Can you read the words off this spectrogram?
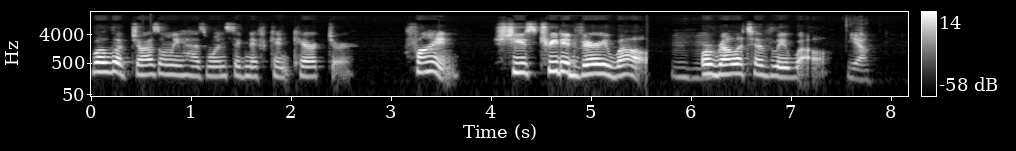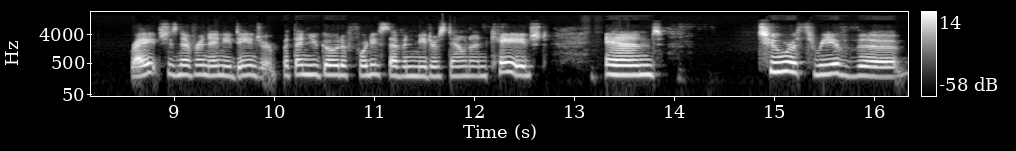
well, look, Jaws only has one significant character. Fine. She's treated very well Mhm. or relatively well, yeah. Right? She's never in any danger. But then you go to 47 meters down uncaged, and two or three of the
